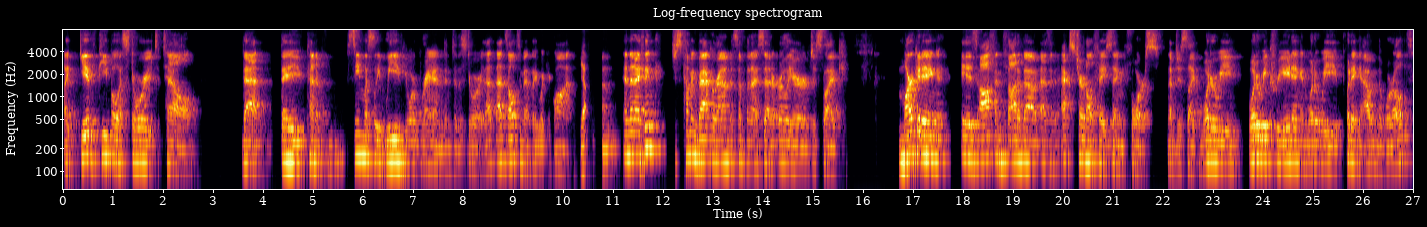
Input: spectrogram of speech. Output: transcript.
like give people a story to tell that they kind of seamlessly weave your brand into the story. That that's ultimately what you want. Yeah. Um, and then I think just coming back around to something I said earlier, just like marketing is often thought about as an external facing force of just like what are we what are we creating and what are we putting out in the world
